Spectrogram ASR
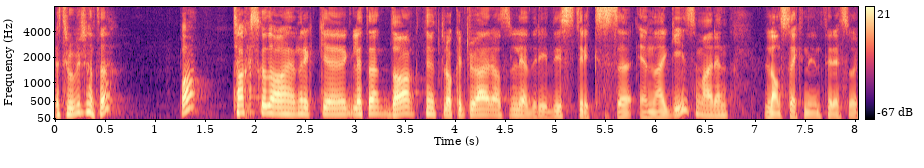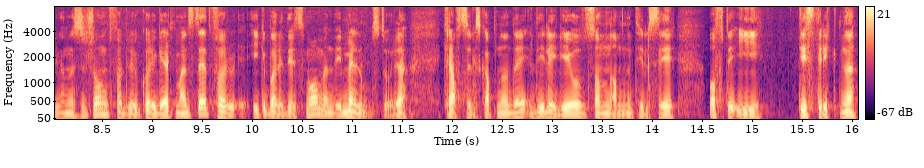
Jeg tror vi skjønte det. Bra. Takk skal du ha, Henrik Glette. Da, Knut Lockert, du er altså leder i Distriktsenergi, som er en landsdekkende interesseorganisasjon for du korrigerte meg et sted, for ikke bare de små, men de mellomstore kraftselskapene. De ligger jo, som navnet tilsier, ofte i distriktene.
